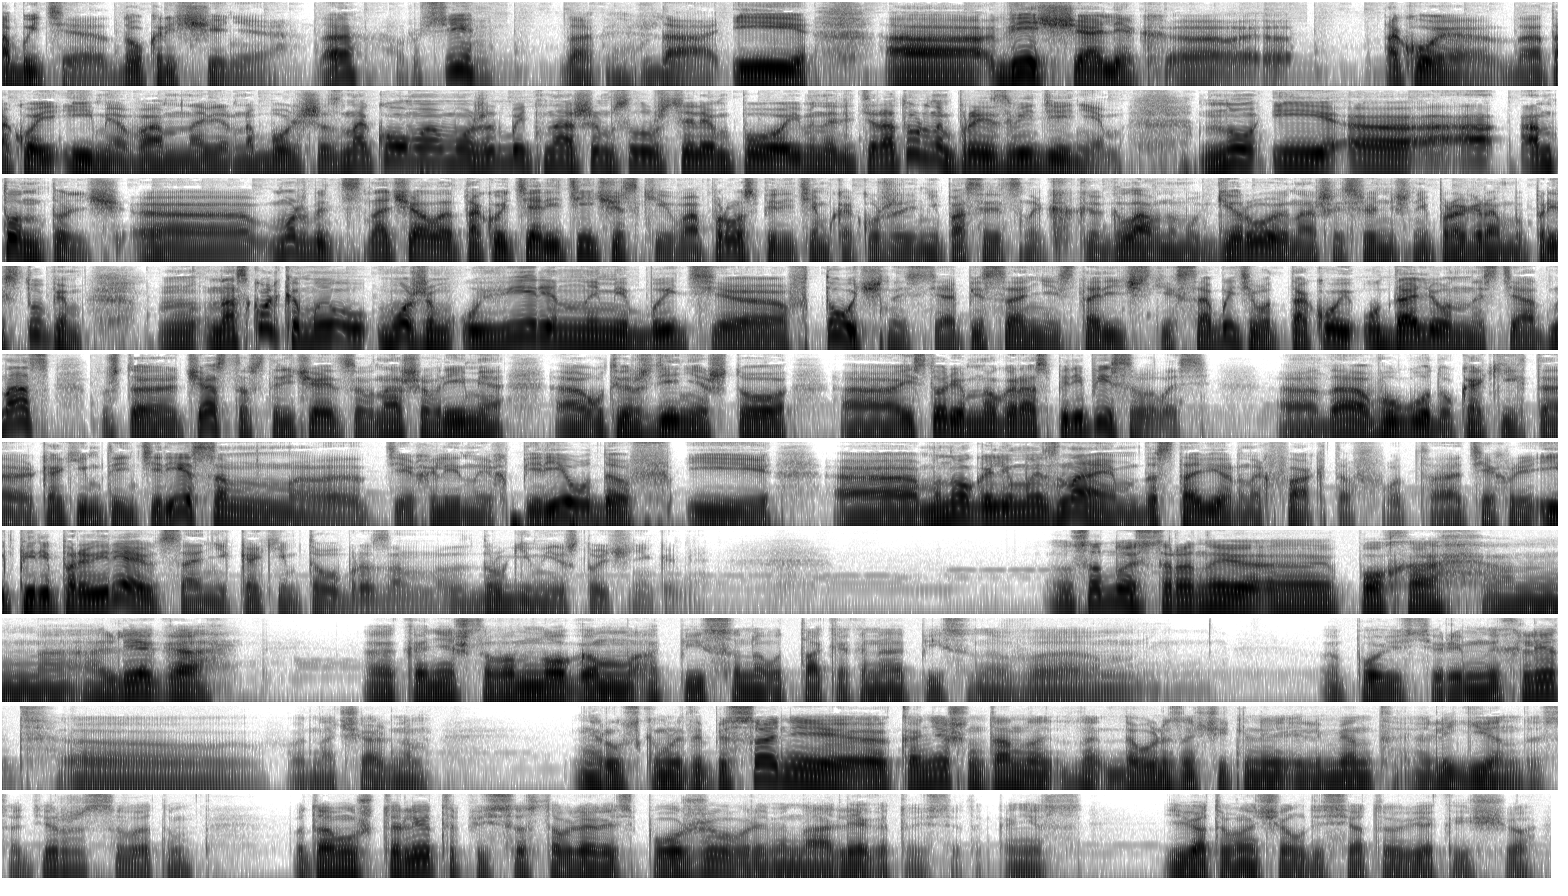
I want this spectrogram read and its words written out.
события до крещения, да, Руси. Да, конечно. Да, и а, вещи, Олег, э, такое, да, такое имя вам, наверное, больше знакомо, может быть, нашим слушателям по именно литературным произведениям. Ну и, э, а- Антон Анатольевич, э, может быть, сначала такой теоретический вопрос, перед тем, как уже непосредственно к, к главному герою нашей сегодняшней программы приступим. Насколько мы можем уверенными быть э, в точности описания исторических событий, вот такой удаленности от нас, потому что часто встречается в наше время э, утверждение, что э, история много раз переписывалась. э, Да, в угоду каких-то каким-то интересам э, тех или иных периодов и э, много ли мы знаем достоверных фактов вот о тех и перепроверяются они каким-то образом другими источниками. Ну, с одной стороны, э, эпоха Олега, конечно, во многом описана вот так, как она описана в повести временных лет, в начальном русском летописании. Э, Конечно, там довольно значительный элемент легенды содержится в этом, потому что летопись составлялись позже, во времена Олега, то есть это конец 9 начало X века еще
